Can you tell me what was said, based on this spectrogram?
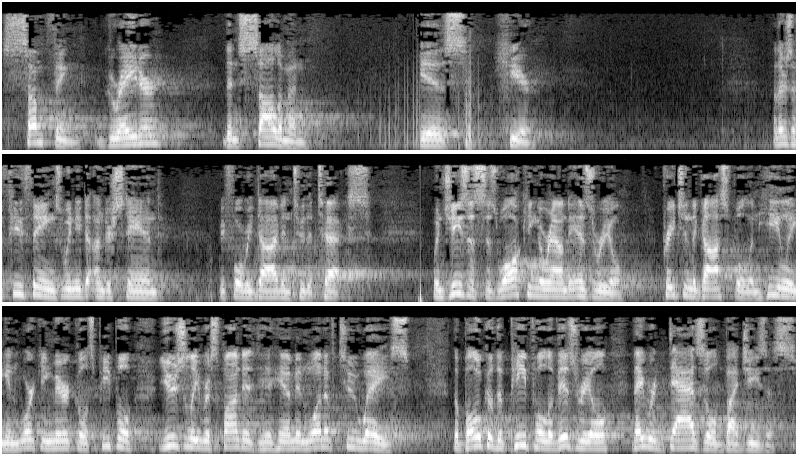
something greater than Solomon is here. Now, there's a few things we need to understand before we dive into the text. When Jesus is walking around Israel, preaching the gospel and healing and working miracles, people usually responded to him in one of two ways. The bulk of the people of Israel, they were dazzled by Jesus.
